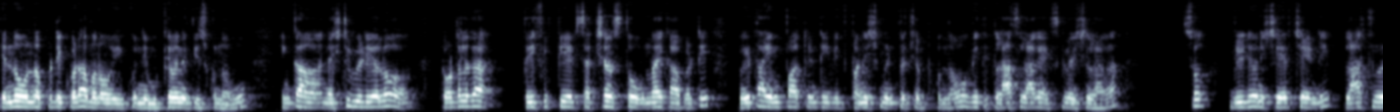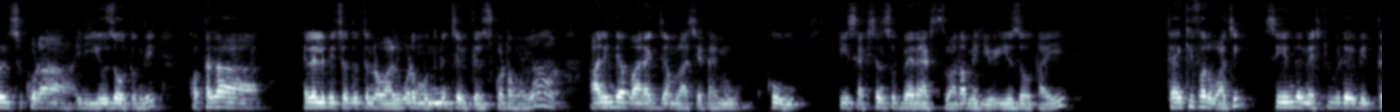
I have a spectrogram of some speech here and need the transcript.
ఎన్నో ఉన్నప్పటికీ కూడా మనం కొన్ని ముఖ్యమైనవి తీసుకున్నాము. ఇంకా నెక్స్ట్ వీడియోలో టోటల్గా త్రీ ఫిఫ్టీ ఎయిట్ సెక్షన్స్తో ఉన్నాయి కాబట్టి మిగతా ఇంపార్టెంట్ విత్ పనిష్మెంట్తో చెప్పుకుందాము విత్ క్లాస్ లాగా ఎక్స్ప్లెనేషన్ లాగా. సో వీడియోని షేర్ చేయండి. లాస్ట్ స్టూడెంట్స్ కూడా ఇది యూజ్ అవుతుంది. కొత్తగా ఎల్ఎల్బి చదువుతున్న వాళ్ళు కూడా ముందు నుంచి అవి తెలుసుకోవడం వల్ల ఆల్ ఇండియా బార్ ఎగ్జామ్ రాసే టైంకు ఈ సెక్షన్స్ బేర్ యాడ్స్ ద్వారా మీకు యూజ్ అవుతాయి thank you for watching see in the next video with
